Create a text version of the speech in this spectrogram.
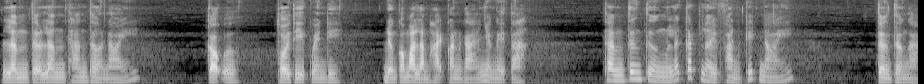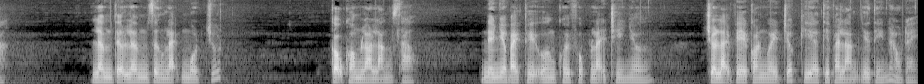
Lâm Tử Lâm than thở nói. Cậu ư, thôi thì quên đi. Đừng có mà làm hại con gái nhà người ta. Thầm tương tường lất cất lời phản kích nói. Tương tường à? Lâm Tử Lâm dừng lại một chút. Cậu không lo lắng sao? Nếu như Bạch Thủy Ương khôi phục lại trí nhớ, trở lại về con người trước kia thì phải làm như thế nào đây?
